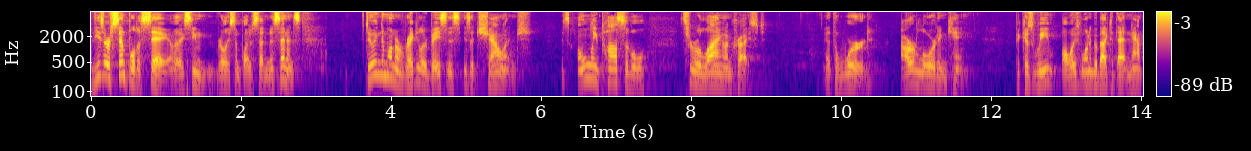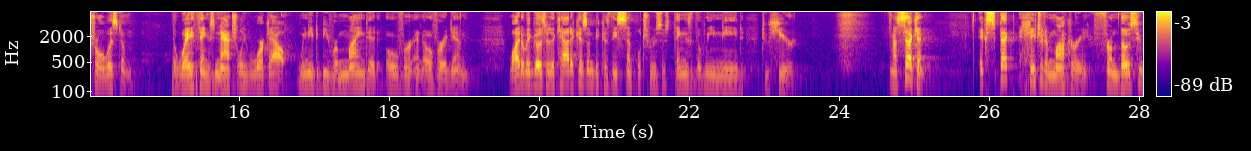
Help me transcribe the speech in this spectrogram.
these are simple to say. They seem really simple. I just said in a sentence. Doing them on a regular basis is a challenge. It's only possible through relying on Christ, at the Word, our Lord and King, because we always want to go back to that natural wisdom, the way things naturally work out. We need to be reminded over and over again. Why do we go through the catechism? Because these simple truths are things that we need to hear. Now, second, expect hatred and mockery from those who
